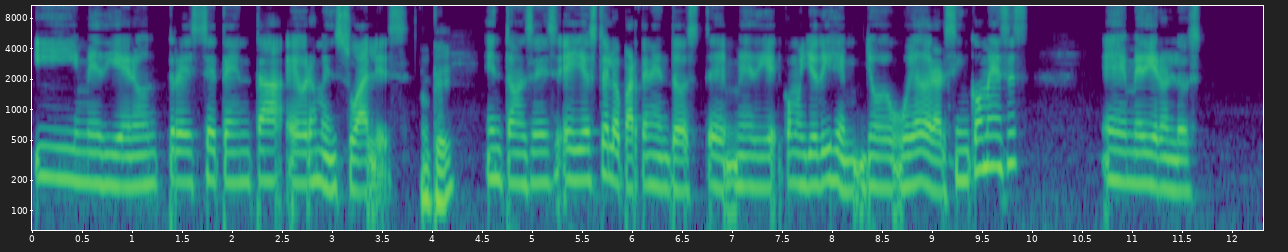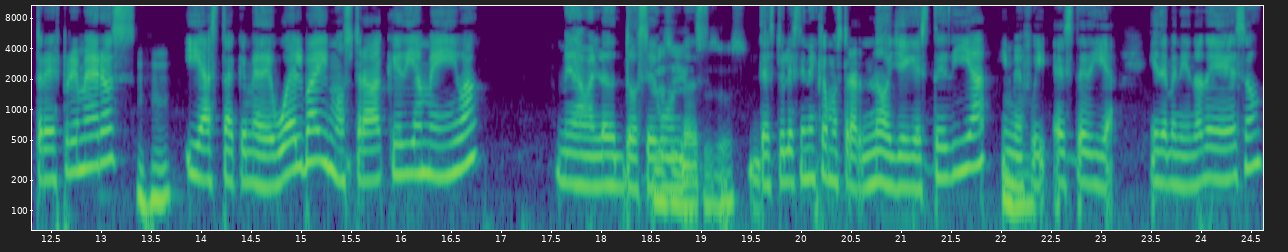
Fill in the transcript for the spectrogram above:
Y me dieron 370 euros mensuales. Ok. Entonces ellos te lo parten en dos. Te, me como yo dije, yo voy a durar cinco meses. Eh, me dieron los tres primeros y hasta que me devuelva y mostraba qué día me iba, me daban los dos segundos. Entonces tú les tienes que mostrar, no, llegué este día y me fui este día. Y dependiendo de eso,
